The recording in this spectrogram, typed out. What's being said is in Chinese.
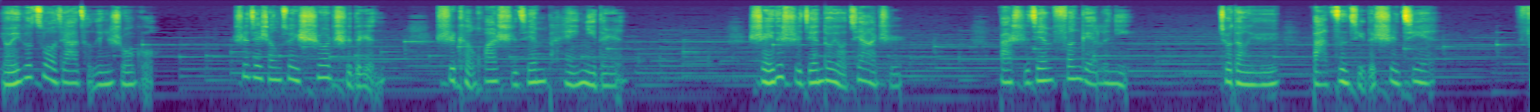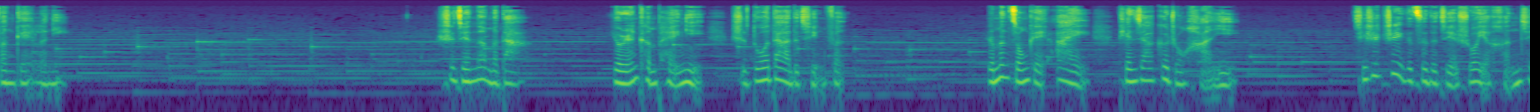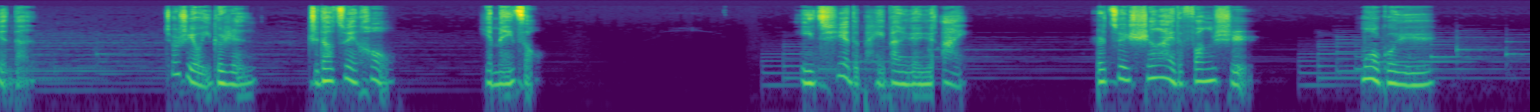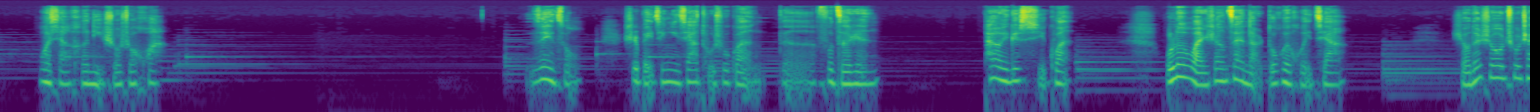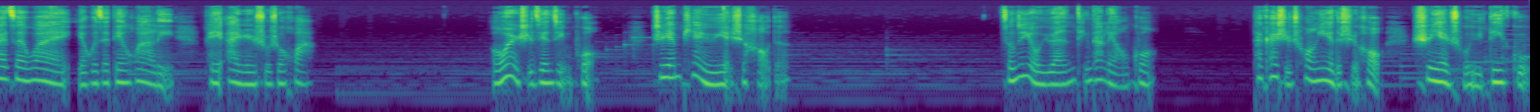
有一个作家曾经说过：“世界上最奢侈的人，是肯花时间陪你的人。谁的时间都有价值，把时间分给了你，就等于把自己的世界分给了你。世界那么大，有人肯陪你是多大的情分？人们总给爱添加各种含义。”其实这个字的解说也很简单，就是有一个人，直到最后，也没走。一切的陪伴源于爱，而最深爱的方式，莫过于我想和你说说话。Z 总是北京一家图书馆的负责人，他有一个习惯。无论晚上在哪儿，都会回家。有的时候出差在外，也会在电话里陪爱人说说话。偶尔时间紧迫，只言片语也是好的。曾经有缘听他聊过，他开始创业的时候，事业处于低谷，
